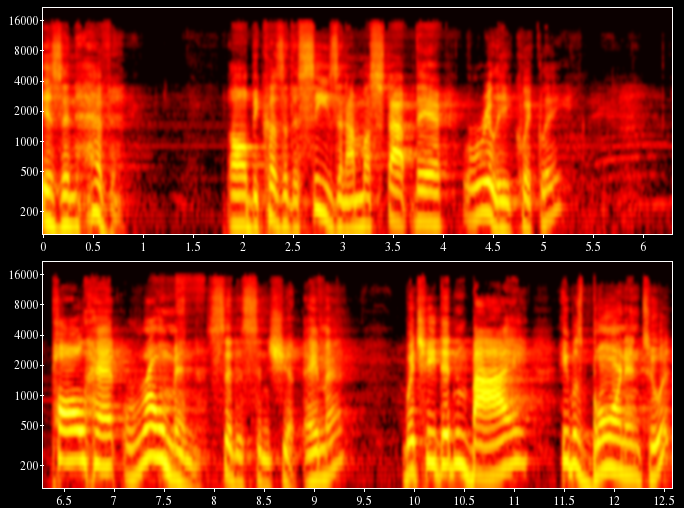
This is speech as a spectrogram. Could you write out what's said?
is in heaven. Oh, because of the season, I must stop there really quickly. Paul had Roman citizenship, amen, which he didn't buy he was born into it.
